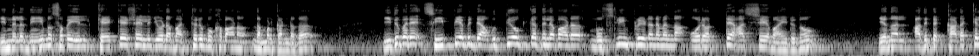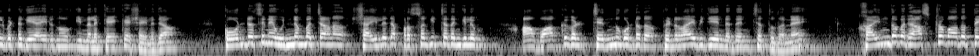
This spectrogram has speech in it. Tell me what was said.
ഇന്നലെ നിയമസഭയിൽ കെ കെ ശൈലജയുടെ മറ്റൊരു മുഖമാണ് നമ്മൾ കണ്ടത്. ഇതുവരെ സി പി എമ്മിന്റെ ഔദ്യോഗിക നിലപാട് മുസ്ലിം പ്രീഡനമെന്ന ഒരൊറ്റ ആശയമായിരുന്നു. എന്നാൽ അതിന്റെ കടക്കൽ വെട്ടുകയായിരുന്നു ഇന്നലെ കെ കെ ശൈലജ. കോൺഗ്രസിനെ ഉന്നം വച്ചാണ് ശൈലജ പ്രസംഗിച്ചതെങ്കിലും ആ വാക്കുകൾ ചെന്നുകൊണ്ടത് പിണറായി വിജയന്റെ നെഞ്ചത്ത് തന്നെ. ഹൈന്ദവ രാഷ്ട്രവാദത്തെ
